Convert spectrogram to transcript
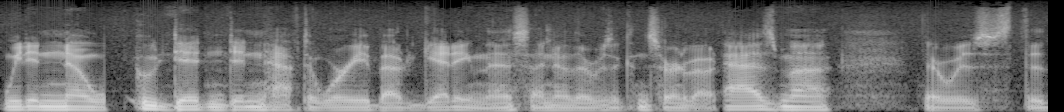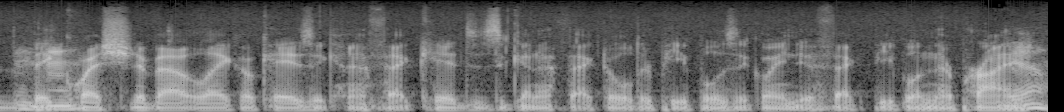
we didn't know who did and didn't have to worry about getting this. I know there was a concern about asthma. There was the, the mm-hmm. big question about like, okay, is it going to affect kids? Is it going to affect older people? Is it going to affect people in their prime? Yeah.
